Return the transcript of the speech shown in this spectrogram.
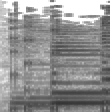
Di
